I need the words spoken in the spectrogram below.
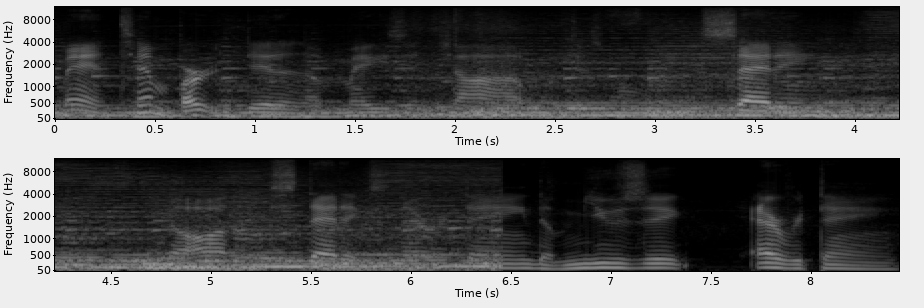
Man, Tim Burton did an amazing job with this movie. The setting, you know, all the aesthetics and everything, the music, everything.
